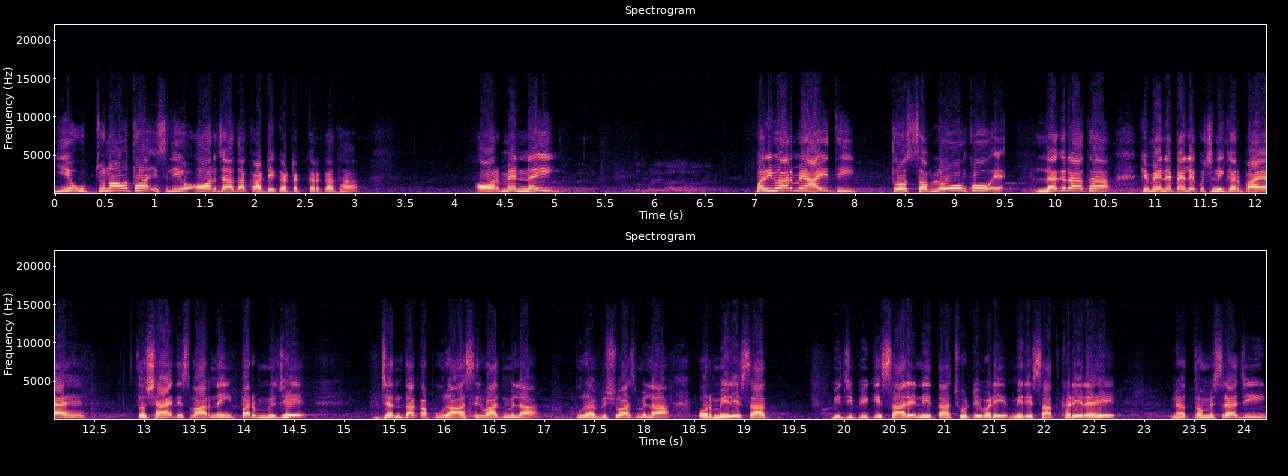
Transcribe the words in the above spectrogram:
ये उपचुनाव था इसलिए और ज़्यादा कांटे का टक्कर का था। और मैं नई परिवार में आई थी तो सब लोगों को लग रहा था कि मैंने पहले कुछ नहीं कर पाया है तो शायद इस बार नहीं पर मुझे जनता का पूरा आशीर्वाद मिला, पूरा विश्वास मिला और मेरे साथ बीजेपी के सारे नेता छोटे बड़े मेरे साथ खड़े रहे। नरोत्तम मिश्रा जी,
